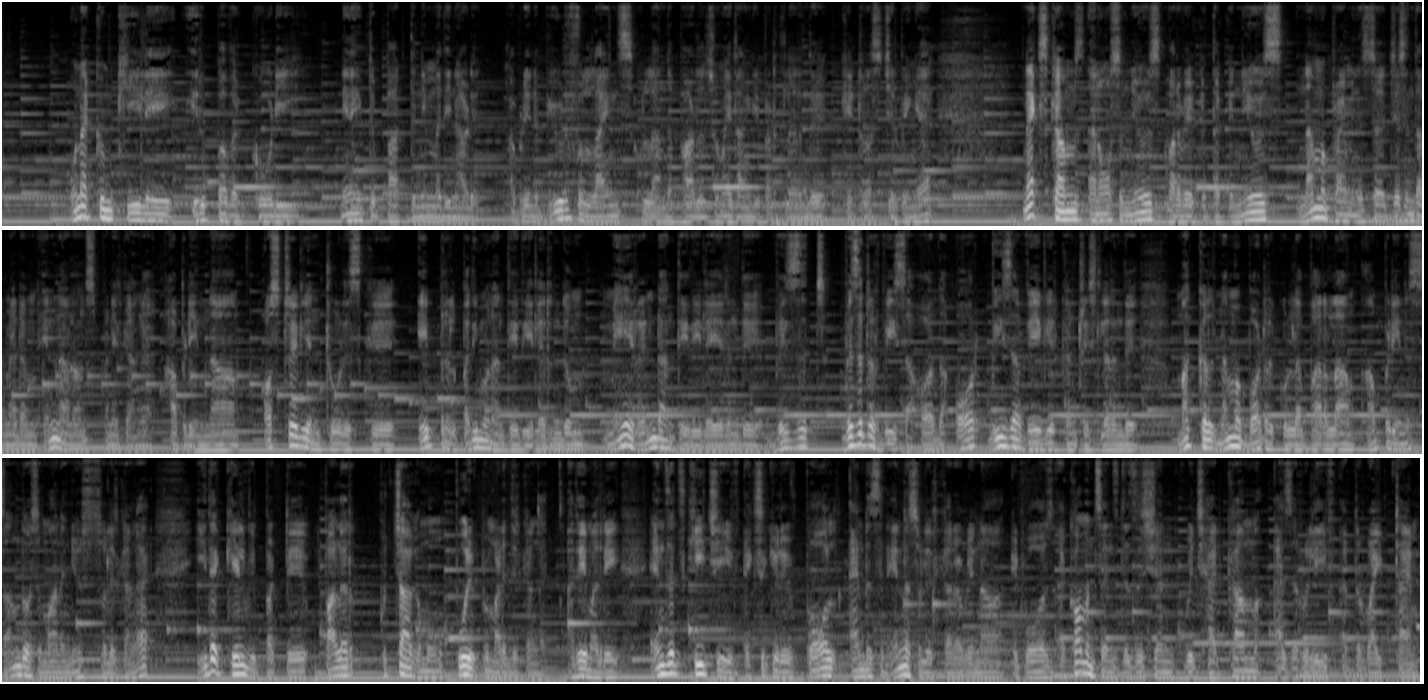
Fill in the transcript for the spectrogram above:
உனக்கும் கீழே இருப்பவர் கோடி நினைத்து பார்த்து நிம்மதி நாடு. அப்படின்னு பியூட்டிஃபுல் லைன்ஸ் உள்ள அந்த பாடல் சுமை தாங்கி படத்துல இருந்து கேட்டு ரசிச்சிருப்பீங்க. Next comes and also news வரவேற்கத்தக்க நியூஸ் நம்ம பிரைம் மினிஸ்டர் ஜெசிந்தா மேடம் என்ன அனௌன்ஸ் பண்ணியிருக்காங்க அப்படின்னா ஆஸ்திரேலியன் டூரிஸ்ட்க்கு ஏப்ரல் பதிமூணாம் தேதியிலிருந்தும் மே ரெண்டாம் தேதியில இருந்து visit visitor visa or the or visa waiver கண்ட்ரீஸ்லருந்து மக்கள் நம்ம பார்டருக்குள்ளே வரலாம் அப்படின்னு சந்தோஷமான நியூஸ் சொல்லியிருக்காங்க இதை கேள்விப்பட்டு பலர் உற்சாகமும் பூரிப்பும் அடைஞ்சிருக்காங்க. அதே மாதிரி NZSki chief executive Paul Anderson என்ன சொல்லியிருக்காரு அப்படின்னா it was a common sense decision which had come as a relief at the right time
